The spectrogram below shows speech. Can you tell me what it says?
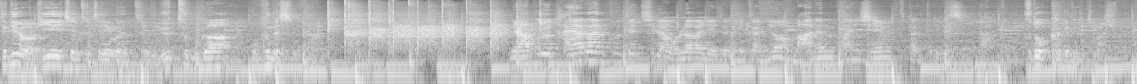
드디어 BH 엔터테인먼트 유튜브가 오픈됐습니다. 네, 앞으로 다양한 콘텐츠가 올라갈 예정이니까요. 많은 관심 부탁드리겠습니다. 구독하기도 잊지 마시고.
